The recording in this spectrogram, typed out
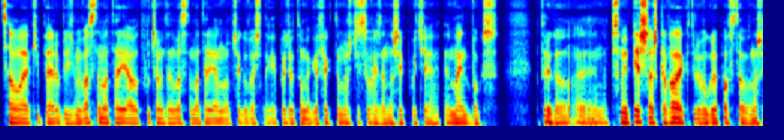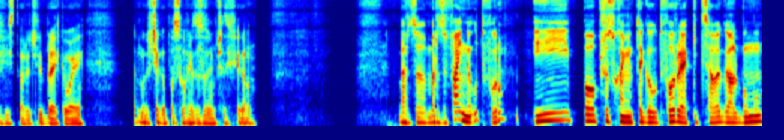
całą ekipę, robiliśmy własny materiał, tłuczemy ten własny materiał, no czego właśnie, tak jak powiedział Tomek, efekty możecie słuchać na naszej płycie y, Mindbox, którego y, no, w sumie pierwszy nasz kawałek, który w ogóle powstał w naszej historii, czyli Breakaway. Możecie go posłuchać dosłownie przed chwilą. Bardzo, bardzo fajny utwór. I po przesłuchaniu tego utworu, jak i całego albumu,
